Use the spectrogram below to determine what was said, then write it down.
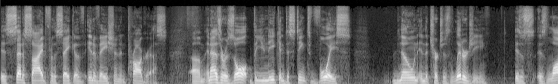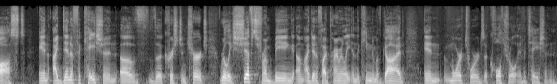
is set aside for the sake of innovation and progress. Um, and as a result, the unique and distinct voice known in the church's liturgy is, is lost, and identification of the Christian church really shifts from being um, identified primarily in the kingdom of God and more towards a cultural imitation.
